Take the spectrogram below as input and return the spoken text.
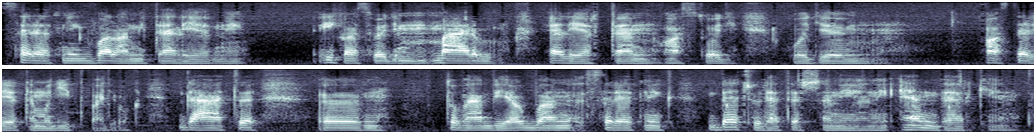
szeretnék valamit elérni. Igaz, hogy már elértem azt, hogy, hogy azt elértem, hogy itt vagyok. De hát továbbiakban szeretnék becsületesen élni emberként.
